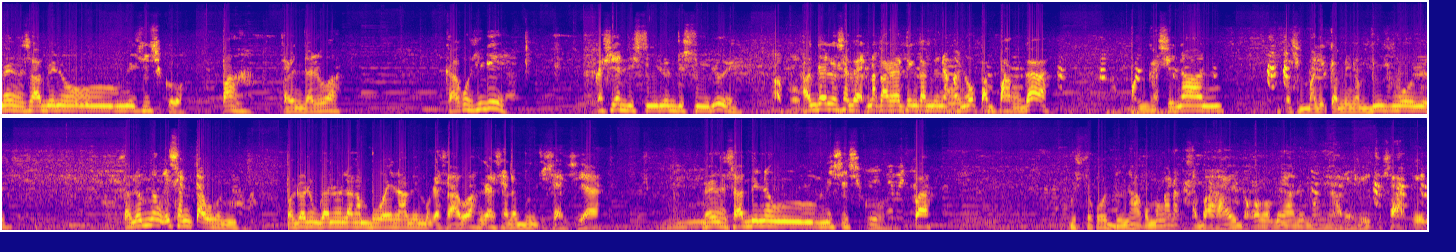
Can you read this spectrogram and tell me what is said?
Ngayon, sabi nung misis ko, pa, tayong dalawa. Kako, sige. Kasi yan, destino-destino eh. Apo. Hanggang nasa, nakarating kami ng ano, Pampanga, Pangasinan, tapos balik kami ng Bicol. Sa loob ng isang taon, pag ganun-ganun lang ang buhay namin mag-asawa hanggang sa nabuntisan siya. Ngayon, sabi ng misis ko, pa, gusto ko doon ako mga anak sa bahay, baka mamaya ano mangyari rito sa akin.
